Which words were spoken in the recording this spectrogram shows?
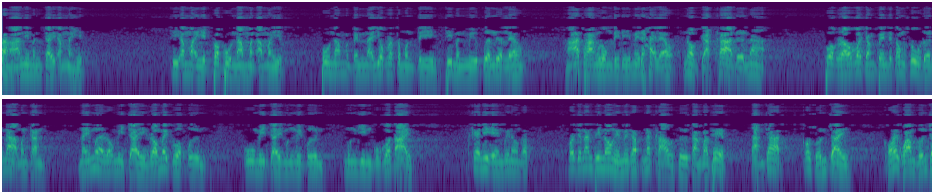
ทหารนี่มันใจอมหิต ที่อมหิตเพราะผู้นำมันอมหิต ผู้นำมันเป็นนายกรัฐมนตรีที่มันมือเปื้อนเลือดแล้ว หาทางลงดีๆ ไม่ได้แล้ว นอกจากฆ่าเดินหน้า พวกเราก็จำเป็นจะต้องสู้เดินหน้าเหมือนกัน ในเมื่อเรามีใจ เราไม่กลัวปืน กูมีใจมึงมีปืน มึงยิงกูก็ตาย แค่นี้เองพี่น้องครับ เพราะฉะนั้นพี่น้องเห็นไหมครับ นักข่าวสื่อต่างประเทศ ต่างชาติเขาสนใจ ขอให้ความสนใจ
